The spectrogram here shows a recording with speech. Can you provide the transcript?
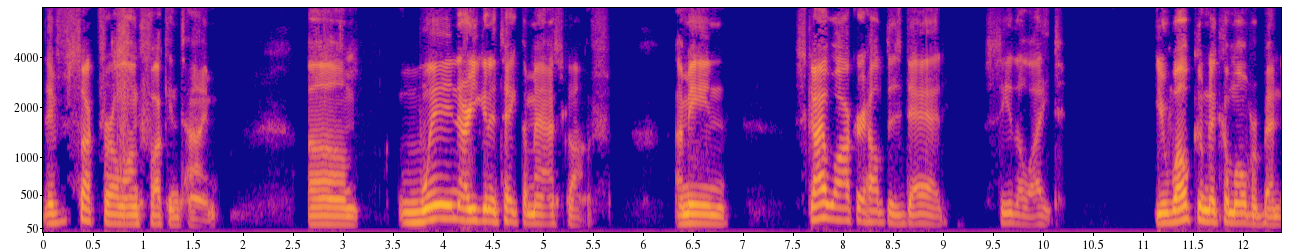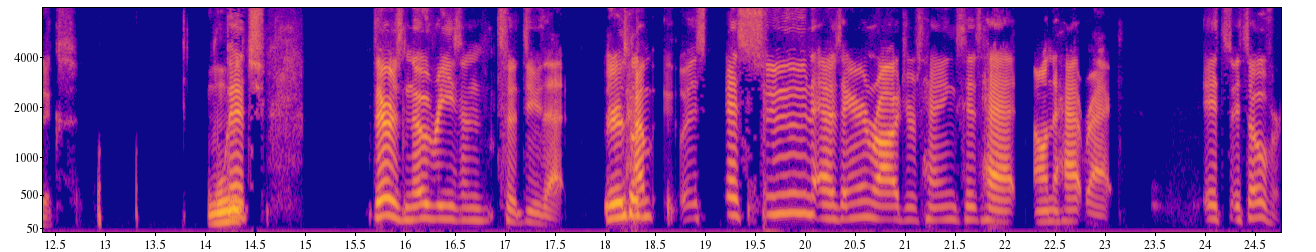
They've sucked for a long fucking time. Um, when are you going to take the mask off? I mean, Skywalker helped his dad see the light. You're welcome to come over, Bendix. When, Bitch, there is no reason to do that. There's a... as soon as Aaron Rodgers hangs his hat on the hat rack, it's it's over.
